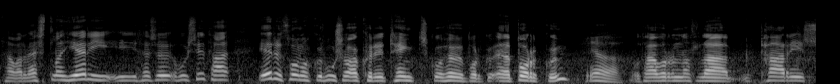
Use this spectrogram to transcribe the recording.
það var vestlað hér í, í þessu húsi. Það eru þó nokkur hús á akkurir tengt sko höfuborgum eða borgum. Já, og það voru náttúrulega París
